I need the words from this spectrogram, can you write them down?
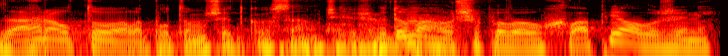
Zahral to, ale potom všetko sám tiež. Kto má horšiu povahu, chlapi alebo ženy?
